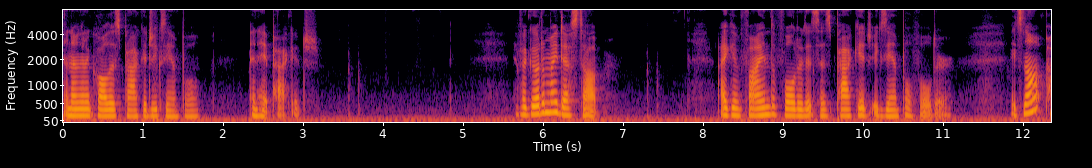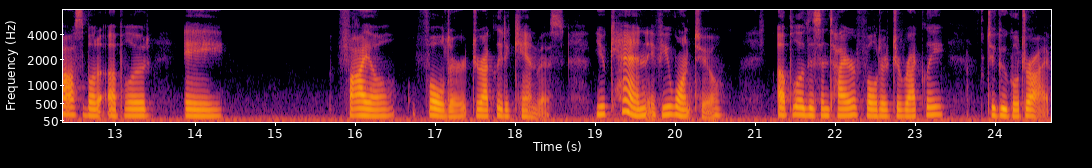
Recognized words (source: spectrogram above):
And I'm going to call this package example and hit package. If I go to my desktop, I can find the folder that says package example folder. It's not possible to upload a file folder directly to Canvas. You can, if you want to, upload this entire folder directly to Google Drive.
